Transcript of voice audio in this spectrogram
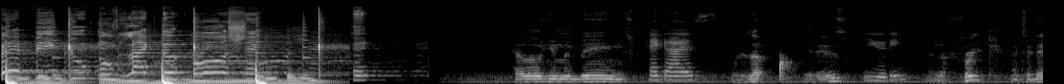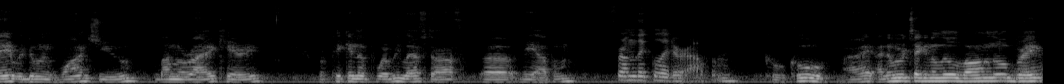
Baby, you move like the ocean. Hey. Hello, human beings. Hey guys, What is up? It is Beauty. and the Freak, and today we're doing "Want You" by Mariah Carey. We're picking up where we left off uh, the album. from the Glitter album. Cool, cool. All right. I know we were taking a little long little break.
